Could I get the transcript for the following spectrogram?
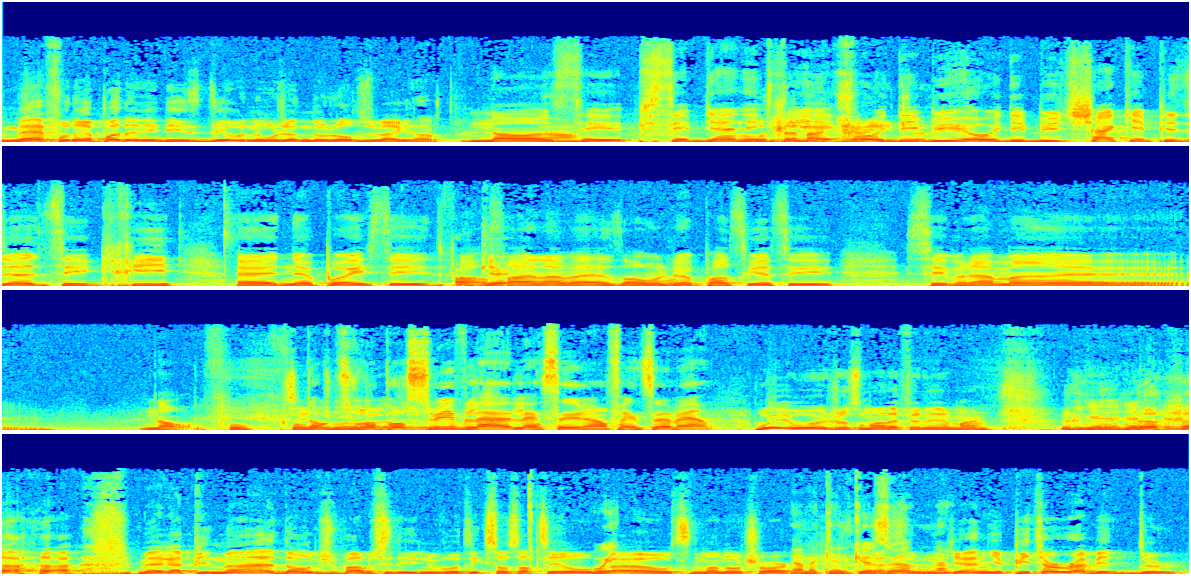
Mais faudrait pas donner des idées aux nos jeunes d'aujourd'hui, par exemple. non, Non. c'est puis c'est bien écrit. crainte, au là. début, au début de chaque épisode, c'est écrit euh, ne pas essayer de faire Ok. ça à la maison Ouais. là, parce que c'est c'est vraiment euh, non, faut, faut Donc, tu vas poursuivre la, la série en fin de semaine. Oui, oui, je vais sûrement la finir même. Mais rapidement, donc, je vous parle aussi des nouveautés qui sont sorties au, Oui. euh, au cinéma North Shore. Il y en a quelques-unes, euh, Ce week-end. Il y a Peter Rabbit 2.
